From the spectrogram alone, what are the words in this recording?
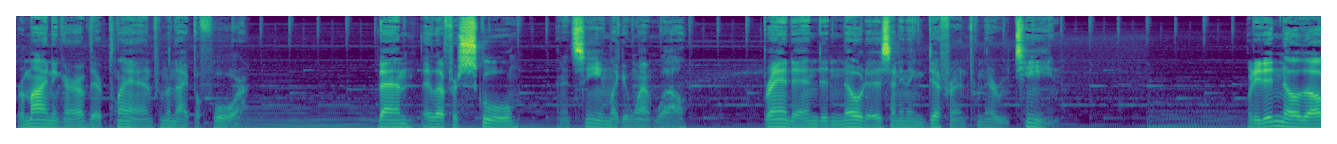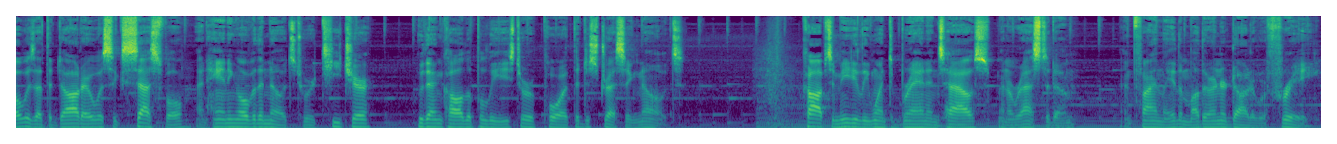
reminding her of their plan from the night before. Then they left for school, and it seemed like it went well. Brandon didn't notice anything different from their routine. What he didn't know, though, was that the daughter was successful at handing over the notes to her teacher, who then called the police to report the distressing notes. Cops immediately went to Brandon's house and arrested him, and finally, the mother and her daughter were free.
